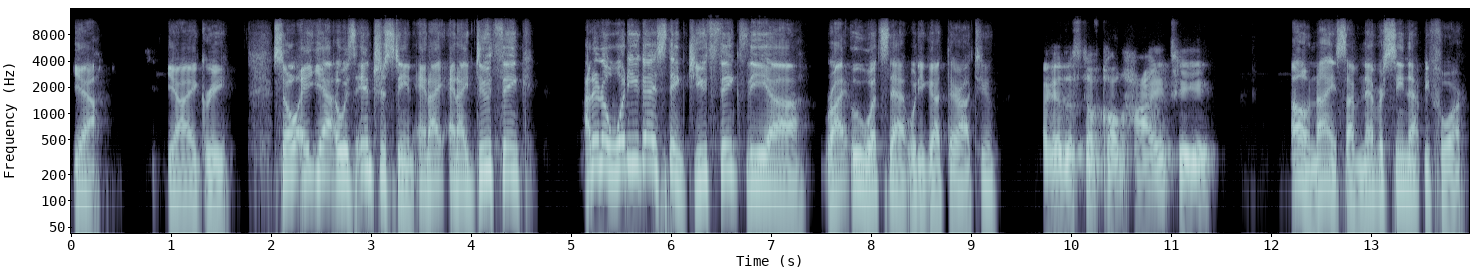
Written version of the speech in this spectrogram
Yeah, yeah, I agree. So uh, yeah, it was interesting, and I and I do think I don't know. What do you guys think? Do you think the uh right? Ooh, what's that? What do you got there, Ato? I got this stuff called high tea. Oh, nice! I've never seen that before.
